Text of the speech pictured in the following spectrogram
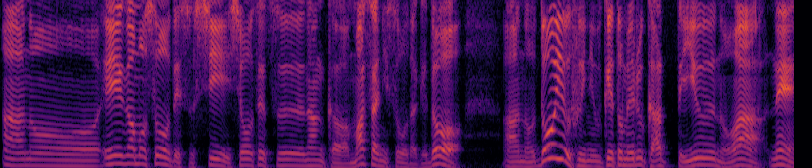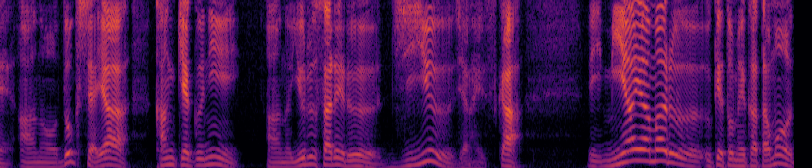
あの映画もそうですし小説なんかはまさにそうだけどあのどういうふうに受け止めるかっていうのはねあの読者や観客にあの許される自由じゃないですか。で見誤る受け止め方も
